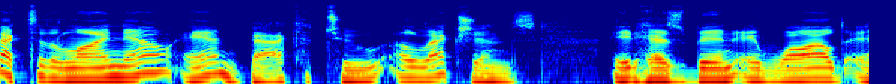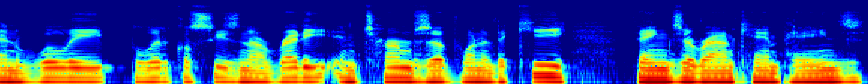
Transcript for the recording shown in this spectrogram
Back to the line now and back to elections. It has been a wild and woolly political season already in terms of one of the key things around campaigns,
